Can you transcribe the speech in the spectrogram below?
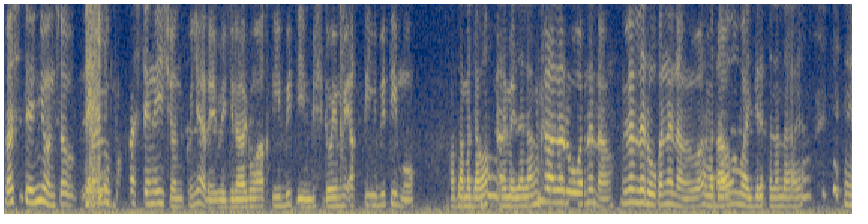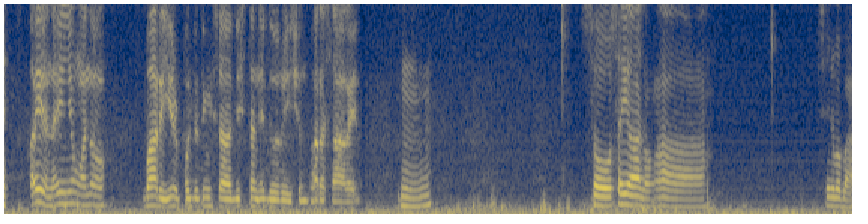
tapos din yun, so, sabi ko, procrastination, kunyari, may ginagawang activity, imbis gawin mo yung activity mo, Katamad ako, ML na lang. nilalaro ka na lang, nilalaro ka na lang, di ba? Katamad ako, wild drift na lang tayo. Ayun, ayun yung ano, barrier pagdating sa distant education para sa akin. Hmm. So, sa'yo, ano, ah... sino ba ba?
